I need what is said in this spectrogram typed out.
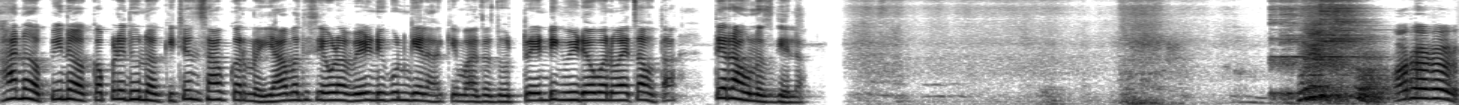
खाणं पिणं कपडे धुणं किचन साफ करणं यामध्येच एवढा वेळ निघून गेला की माझा जो ट्रेंडिंग व्हिडिओ बनवायचा होता ते राहूनच गेलं. अरे अरे अरे.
